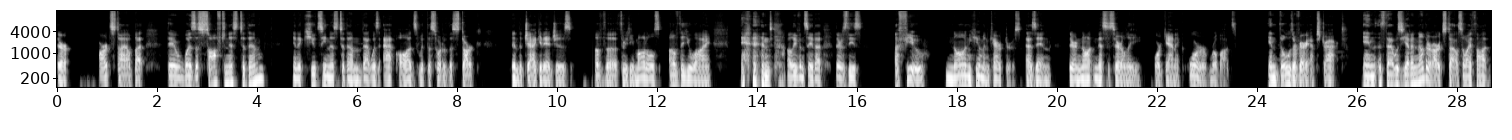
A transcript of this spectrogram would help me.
their art style, but there was a softness to them and a cutesiness to them that was at odds with the sort of the stark and the jagged edges of the 3D models of the UI. And I'll even say that there's these a few non-human characters, as in they're not necessarily organic or robots. And those are very abstract. And that was yet another art style. So I thought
